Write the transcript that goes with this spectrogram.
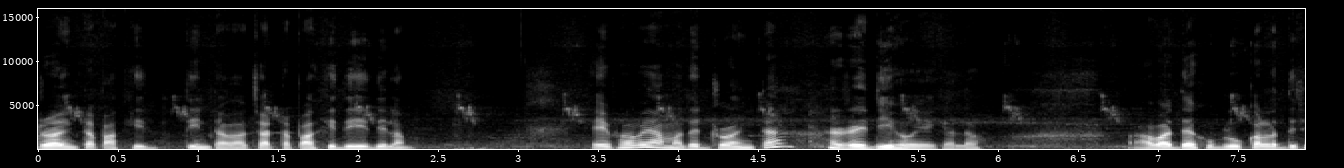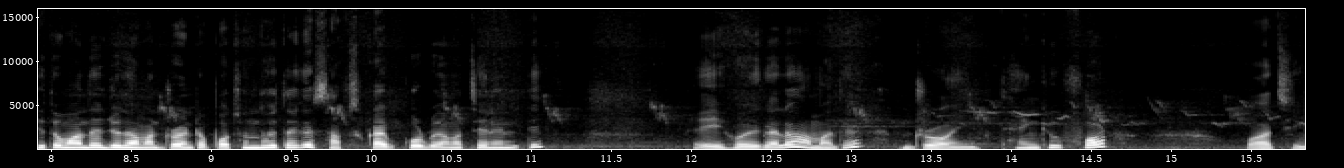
ড্রয়িংটা পাখি, তিনটা বা চারটা পাখি দিয়ে দিলাম। এইভাবে আমাদের ড্রয়িংটা রেডি হয়ে গেল। আবার দেখো ব্লু কালার দিচ্ছি। তোমাদের যদি আমার ড্রয়িংটা পছন্দ হয়ে থাকে সাবস্ক্রাইব করবে আমার চ্যানেলটি এই হয়ে গেল আমাদের drawing thank you for watching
